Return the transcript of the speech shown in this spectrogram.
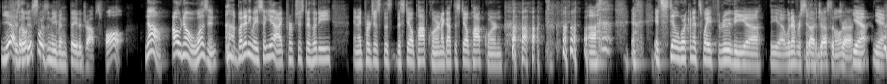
yeah, but this wasn't even Theta Drop's fault. No. Oh no, it wasn't. but anyway, so yeah, I purchased a hoodie and I purchased the the stale popcorn. I got the stale popcorn. Uh, it's still working its way through the uh, the uh, whatever system. Digestive tract. Yeah, yeah.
